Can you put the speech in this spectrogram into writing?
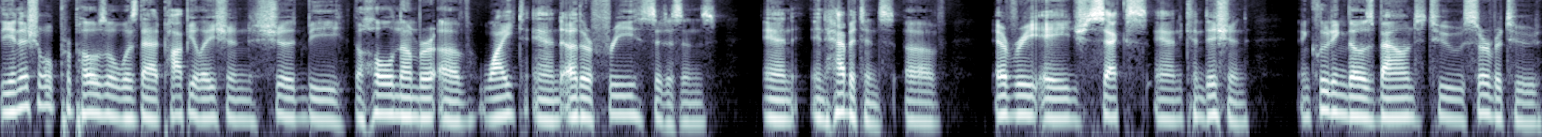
The initial proposal was that population should be the whole number of white and other free citizens and inhabitants of every age, sex, and condition, including those bound to servitude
